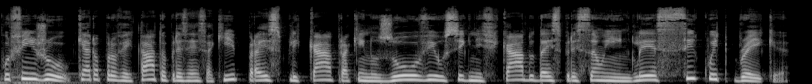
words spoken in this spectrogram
Por fim, Ju, quero aproveitar a tua presença aqui para explicar para quem nos ouve o significado da expressão em inglês circuit breaker.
